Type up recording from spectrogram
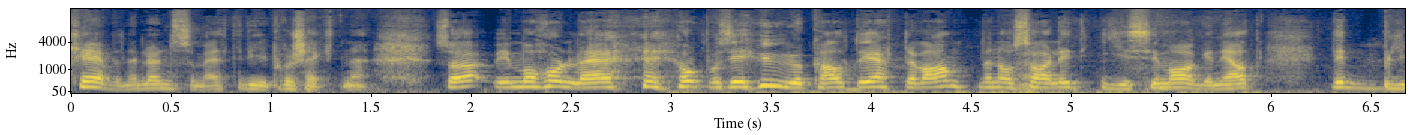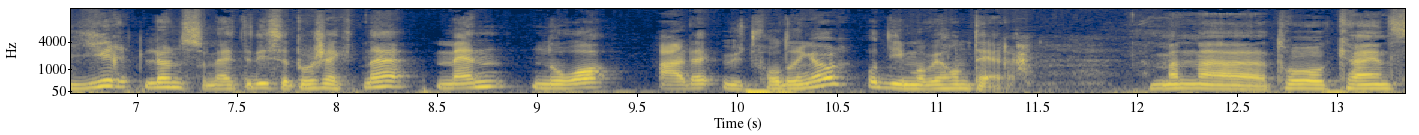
krevende lønnsomhet i de prosjektene. Så vi må holde på å si, huet kaldt og hjertet varmt, men også ha litt is i magen i at det blir lønnsomhet i disse prosjektene. Men nå er det utfordringer, og de må vi håndtere. Men jeg tror Keynes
